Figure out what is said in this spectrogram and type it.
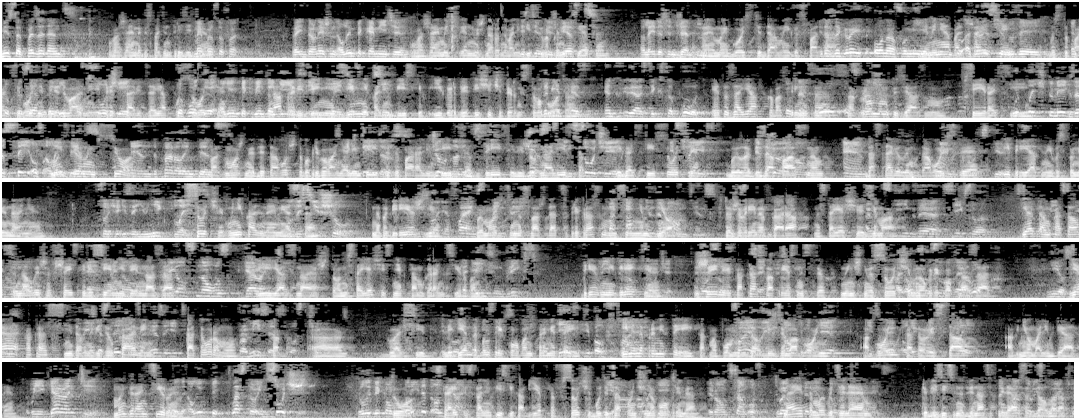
Mr. President, Уважаемый господин президент, members of uh, the International Olympic Committee, уважаемые члены Международного Олимпийского комитета. Уважаемые гости, дамы и господа. Для меня большая честь выступать сегодня перед вами и представить заявку Сочи на проведение зимних 2014. Олимпийских игр 2014 The bid года. Эта заявка воспринята с огромным энтузиазмом всей России. Мы сделаем все возможное для того, чтобы пребывание олимпийцев и паралимпийцев, зрителей, журналистов и гостей Сочи было безопасным, доставило им удовольствие и приятные воспоминания. Сочи – уникальное место. На побережье вы можете наслаждаться прекрасным весенним днем, в то же время в горах настоящая зима. Я там катался на лыжах 6 или and 7 I know недель назад, и я знаю, что настоящий снег там гарантирован. Древние греки жили как раз в окрестностях нынешнего Сочи много веков назад. Я как раз недавно видел камень, к которому, как а, гласит легенда, был прикован Прометей. Именно Прометей, как мы помним, дал людям огонь. Огонь, который стал огнем Олимпиады. Мы гарантируем, time. строительство олимпийских объектов в Сочи будет закончено вовремя. На 20 это мы выделяем. Приблизительно 12 The cluster миллиардов долларов.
